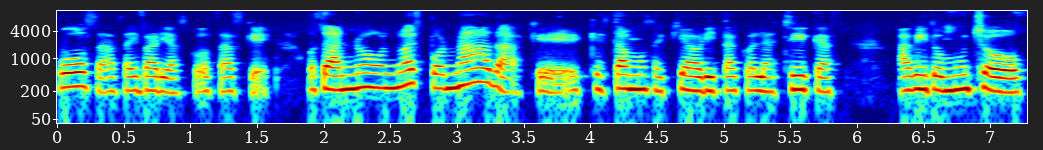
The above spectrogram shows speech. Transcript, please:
cosas, hay varias cosas que, o sea, no, no es por nada que, que estamos aquí ahorita con las chicas, ha habido mucho,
